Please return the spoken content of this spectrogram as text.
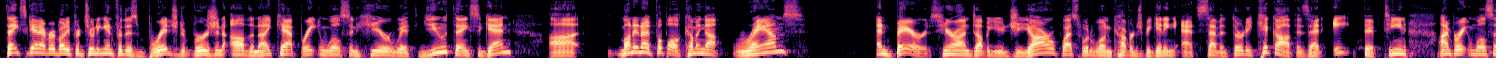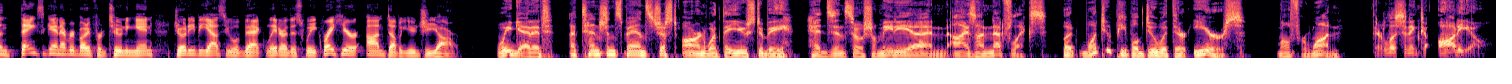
Thanks again, everybody, for tuning in for this bridged version of the Nightcap. Brayton Wilson here with you. Thanks again. Uh, Monday Night Football coming up. Rams and Bears here on WGR. Westwood One coverage beginning at 7:30. Kickoff is at 8:15. I'm Brayton Wilson. Thanks again, everybody, for tuning in. Jody Biasi will be back later this week right here on WGR. We get it. Attention spans just aren't what they used to be. Heads in social media and eyes on Netflix. But what do people do with their ears? Well, for one, they're listening to audio.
